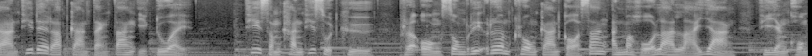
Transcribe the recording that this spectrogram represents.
การที่ได้รับการแต่งตั้งอีกด้วย ที่สำคัญที่สุดคือ พระองค์ทรงริเริ่มโครงการก่อสร้างอันมโหฬารหลายอย่าง ที่ยังคง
